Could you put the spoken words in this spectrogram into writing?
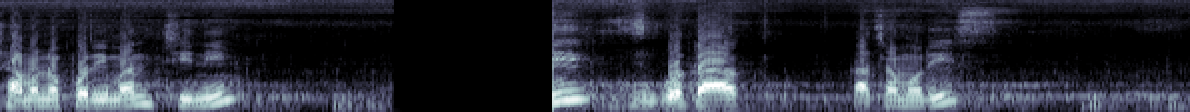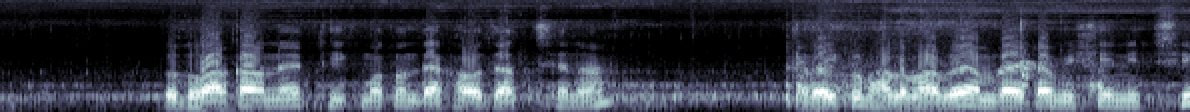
সামান্য পরিমাণ চিনি, গোটা কাঁচামরিচ। তো ধোয়ার কারণে ঠিক মতন দেখাও যাচ্ছে না। এবার একটু ভালোভাবে আমরা এটা মিশিয়ে নিচ্ছি।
